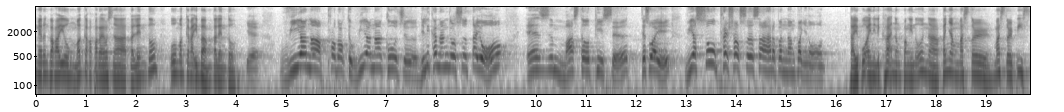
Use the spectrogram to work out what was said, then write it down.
meron ba kayong magkakaparehas na talento o magkakaibang talento? Yeah. We are not product, we are not goods. Nilikha ng Diyos tayo as masterpiece. That's why we are so precious sa harapan ng Panginoon. Tayo po ay nilikha ng Panginoon na kanyang master masterpiece.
